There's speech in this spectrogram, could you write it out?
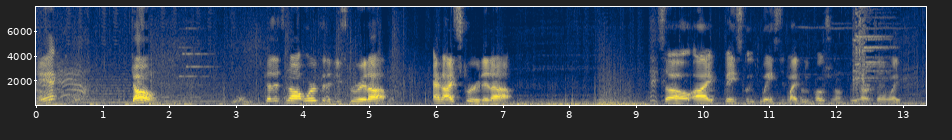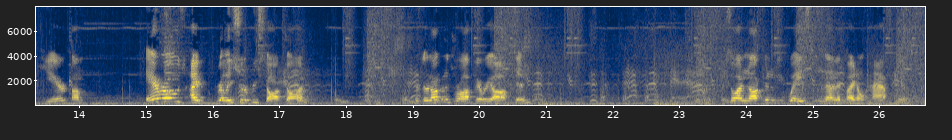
can't, don't. Because it's not worth it if you screw it up. And I screwed it up. So I basically wasted my blue potion on three hearts. Anyway, here, um, arrows I really should have restocked on. Because they're not going to drop very often. So I'm not going to be wasting them if I don't have to.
